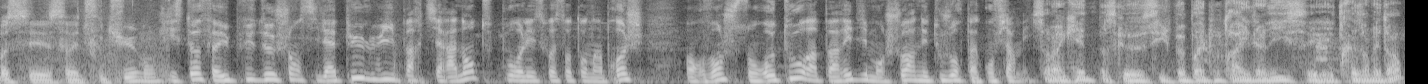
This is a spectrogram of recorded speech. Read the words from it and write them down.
Bah, ça va être foutu. Christophe a eu plus de chance. Il a pu, lui, partir à Nantes pour les 60 ans d'un proche. En revanche, son retour à Paris dimanche soir n'est toujours pas confirmé. Ça m'inquiète parce que si je peux pas être au travail lundi, c'est très embêtant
